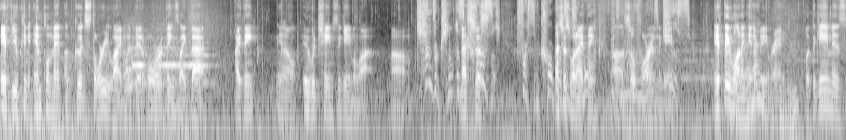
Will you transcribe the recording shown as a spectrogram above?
if you can implement a good storyline with it or things like that, I think, you know, it would change the game a lot. Um, that's just that's just what I think uh, so far in the game. If they want to innovate, right? But the game is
